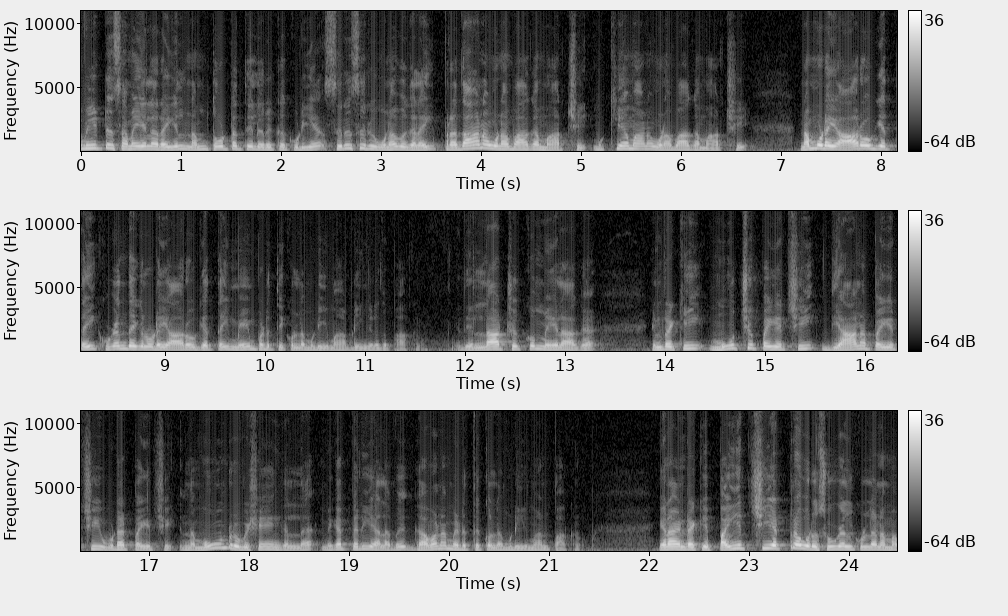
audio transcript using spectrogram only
வீட்டு சமையலறையில் நம் தோட்டத்தில் இருக்கக்கூடிய சிறு சிறு உணவுகளை பிரதான உணவாக மாற்றி முக்கியமான உணவாக மாற்றி நம்முடைய ஆரோக்கியத்தை குழந்தைகளுடைய ஆரோக்கியத்தை மேம்படுத்தி கொள்ள முடியுமா அப்படிங்கிறது பார்க்கணும். இது எல்லாற்றுக்கும் மேலாக இன்றைக்கு மூச்சு பயிற்சி தியான பயிற்சி உடற்பயிற்சி இந்த மூன்று விஷயங்களில் மிகப்பெரிய அளவு கவனம் எடுத்துக்கொள்ள முடியுமான்னு பார்க்கணும். ஏன்னா இன்றைக்கு பயிற்சியற்ற ஒரு சூழலுக்குள்ளே நம்ம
